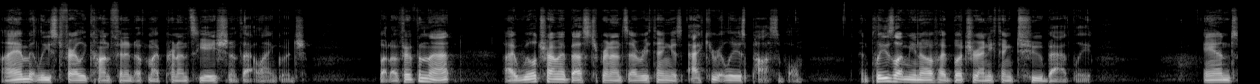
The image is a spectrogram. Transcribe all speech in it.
I am at least fairly confident of my pronunciation of that language. But other than that, I will try my best to pronounce everything as accurately as possible. And please let me know if I butcher anything too badly. And,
